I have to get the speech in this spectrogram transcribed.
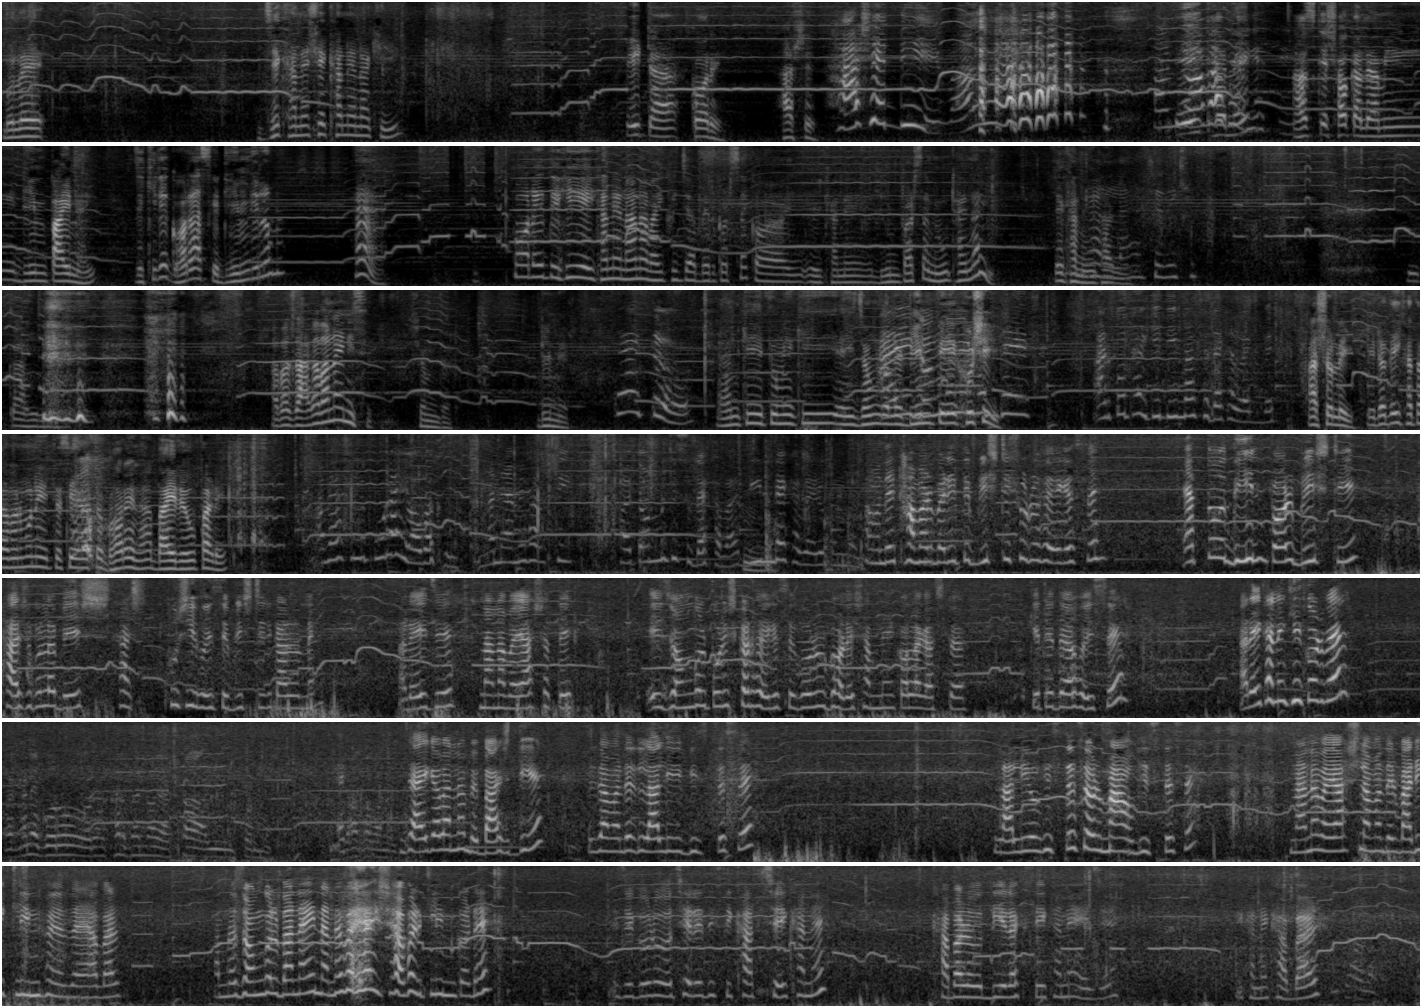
বলে যেখানে সেখানে নাকি এটা করে হাসে। হাঁসের ডিম এইখানে আজকে সকালে আমি ডিম পাই নাই। যে কিরে ঘরে আজকে ডিম দিল না? হ্যাঁ? পরে দেখি এইখানে নানা ভাই খুঁজা বের করছে কয় এইখানে ডিম পারছে আমি উঠাই নাই এখানেই থাকবে। কি কাহিনী। আবার জায়গা বানাই নিছে? সুন্দর। ডিমের। তাই তো। এমনকি তুমি কি এই জঙ্গলে ডিম পেয়ে খুশি? আর কোথায় কি ডিম আছে দেখা লাগবে? আসলেই এটা দেখা তো আমার মনে হইতেছে এরা তো ঘরে না বাইরেও পারে। অবাক হয়েছি। মানে আমি ভাবছি হয়তো অন্য কিছু দেখাবা ডিম দেখাবে এরকম ভাবে। আমাদের খামার বাড়িতে বৃষ্টি শুরু হয়ে গেছে। এত দিন পর বৃষ্টি হাঁসগুলা বেশ হাঁস খুশি হয়েছে বৃষ্টির কারণে। আর এই যে নানা ভাই আসাতে এই জঙ্গল পরিষ্কার হয়ে গেছে গরুর ঘরের সামনে এই কলা গাছটা কেটে দেওয়া হয়েছে। আর এখানে কি করবেন? এখানে গরু রাখার জন্য একটা। জায়গা বানাবে বাঁশ দিয়ে। এই যে আমাদের লালি ভিজতেছে। লালিও ভিজতেছে, ওর মাও ভিজতেছে। নানা ভাই আসলে আমাদের বাড়ি ক্লিন হয়ে যায়, আবার আমরা জঙ্গল বানাই, নানা ভাই এসে আবার ক্লিন করে। এই যে গরু ছেড়ে দিচ্ছি খাচ্ছে এখানে। খাবারও দিয়ে রাখছি এখানে, এই যে এখানে খাবার।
